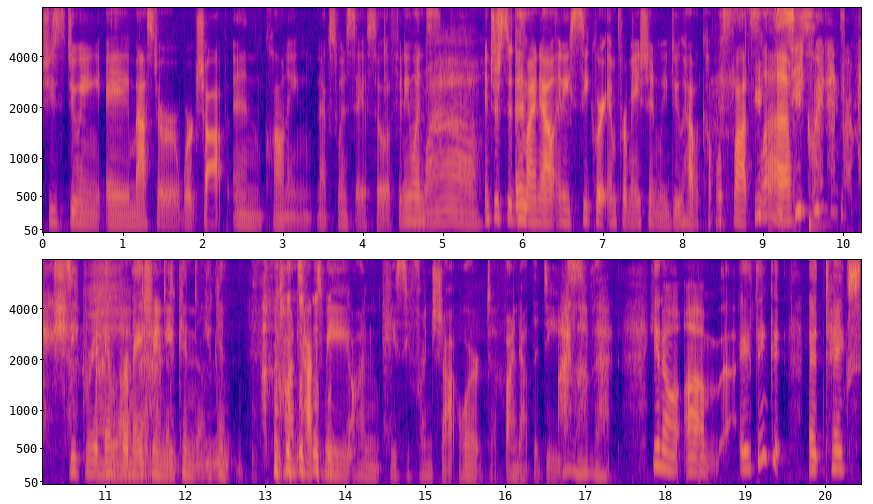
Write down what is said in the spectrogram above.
She's doing a master workshop in clowning next Wednesday. So if anyone's Wow. interested to find out any secret information, we do have a couple slots left. Secret information. Secret I information. You can you can contact me on kcfringe.org to find out the deeds. I love that. You know, um, I think it, it takes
